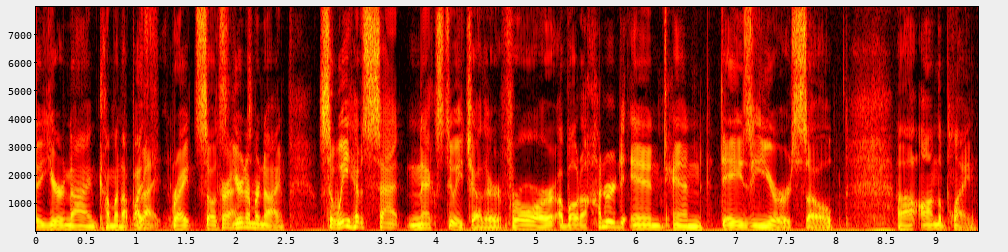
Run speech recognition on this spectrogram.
year nine coming up. I Right. So it's Correct. year number nine. So we have sat next to each other for about 110 days a year or so uh, on the plane.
